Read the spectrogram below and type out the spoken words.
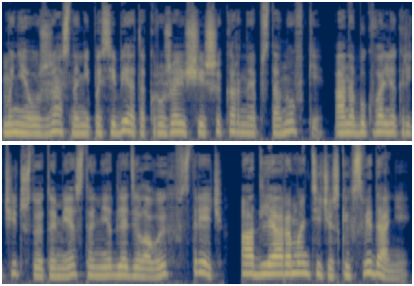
Мне ужасно не по себе от окружающей шикарной обстановки. Она буквально кричит, что это место не для деловых встреч, а для романтических свиданий.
